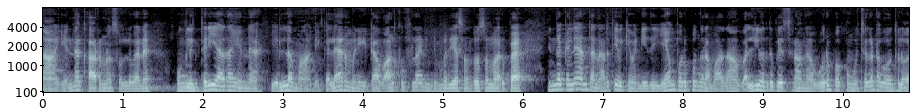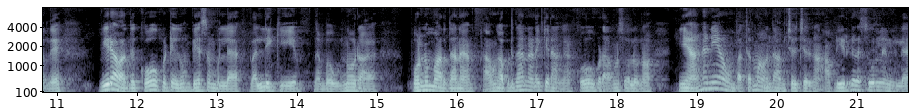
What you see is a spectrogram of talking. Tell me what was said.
நான் என்ன காரணம் சொல்லுவேன்னு? உங்களுக்கு தெரியாதா என்ன? இல்லைம்மா நீ கல்யாணம் பண்ணிக்கிட்டா வாழ்க்கை ஃபுல்லாக நீ நிம்மதியாக சந்தோஷமாக இருப்ப. இந்த கல்யாணத்தை நடத்தி வைக்க வேண்டியது ஏன் பொறுப்புங்கிற மாதிரி தான் வள்ளி வந்து பேசுகிறாங்க ஒரு பக்கம் உச்சக்கட்ட கோபத்தில் வந்து வீரா வந்து கோவப்பட்டு எதுவும் பேச முடியல. வள்ளிக்கு நம்ம இன்னொரு பொண்ணு மாதிரி தானே அவங்க அப்படி தான் நினைக்கிறாங்க. கோவப்படாமல் சொல்லணும். என் அண்ணனையும் அவன் பத்திரமா வந்து அமுச்சு வச்சிருக்கான். அப்படி இருக்கிற சூழ்நிலையில்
